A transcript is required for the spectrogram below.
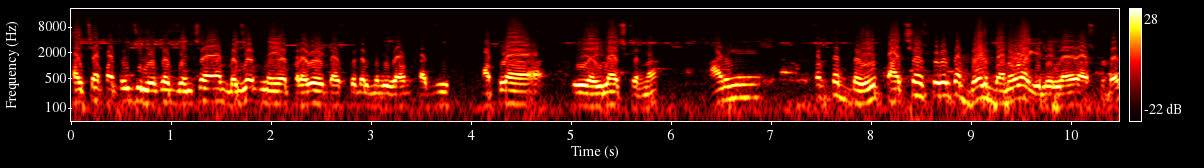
खालच्या पातळीची लोक आहेत ज्यांच्या बजेट नाही आहे प्रायव्हेट हॉस्पिटलमध्ये जाऊन खाजगी आपला इलाज करणं. आणि फक्त हे पाचशे हॉस्पिटलचा बेड बनवला गेलेला आहे हॉस्पिटल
